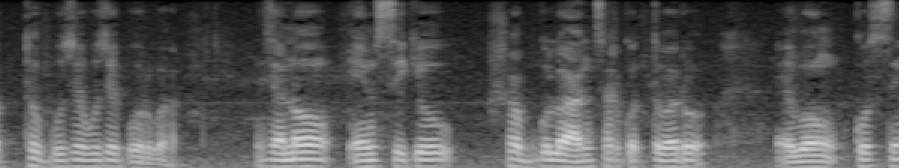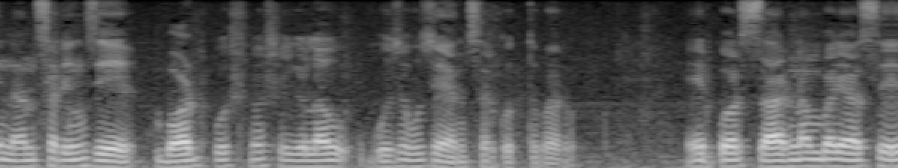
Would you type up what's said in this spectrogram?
অর্থ বুঝে বুঝে পড়বা। যেন এমসিকিউ সবগুলো আনসার করতে পারো এবং কোশ্চিন আনসারিং যে বর্ড প্রশ্ন সেগুলোও বুঝে বুঝে অ্যান্সার করতে পারো। এরপর চার নম্বরে আছে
